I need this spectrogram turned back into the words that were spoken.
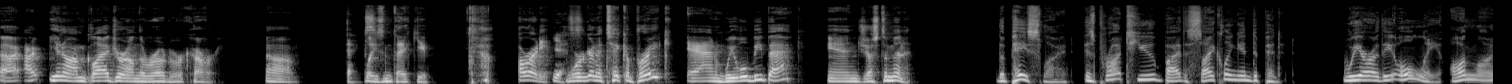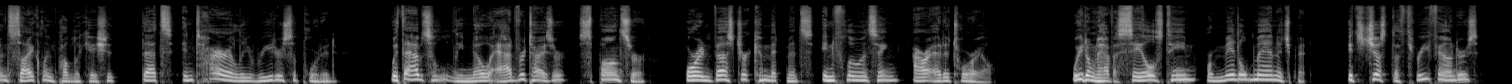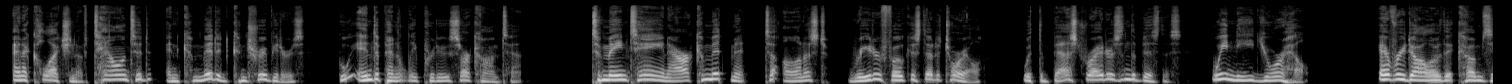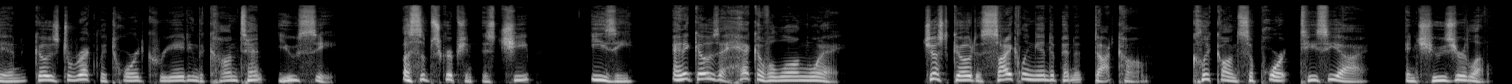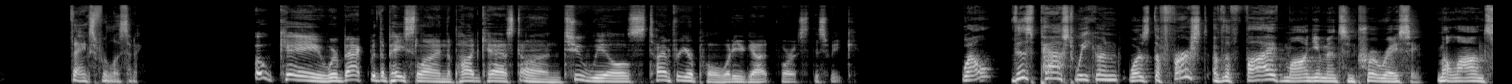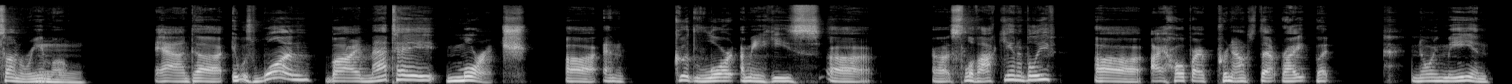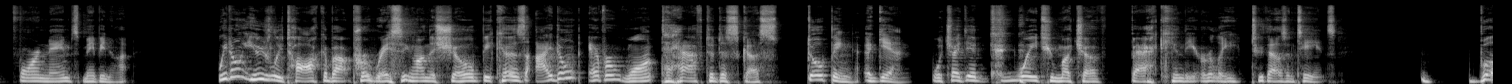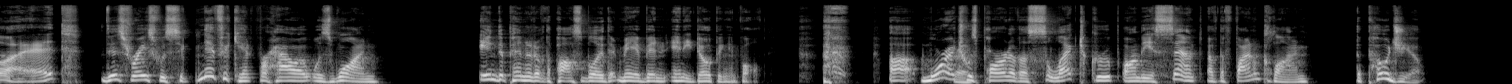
uh, I, you know, I'm glad you're on the road to recovery. Um, Thanks. please and thank you. Alrighty, Yes. we're going to take a break and we will be back in just a minute. The Pace Line is brought to you by the Cycling Independent. We are the only online cycling publication that's entirely reader supported with absolutely no advertiser, sponsor, or investor commitments influencing our editorial. We don't have a sales team or middle management. It's just the three founders and a collection of talented and committed contributors who independently produce our content. To maintain our commitment to honest, reader focused editorial with the best writers in the business, we need your help. Every dollar that comes in goes directly toward creating the content you see. A subscription is cheap, easy, and it goes a heck of a long way. Just go to cyclingindependent.com, click on Support TCI, and choose your level. Thanks for listening. Okay, we're back with the Paceline, the podcast on two wheels. Time for your poll. What do you got for us this week? Well, this past weekend was the first of the five monuments in pro racing, Milan San Remo. Mm, And uh, it was won by Matej Mohoric. Uh, and good Lord, I mean, he's uh, uh, Slovakian, I believe. Uh, I hope I pronounced that right, but knowing me and foreign names, maybe not. We don't usually talk about pro racing on the show because I don't ever want to have to discuss doping again, which I did way too much of back in the early 2010s. But this race was significant for how it was won, independent of the possibility that may have been any doping involved. uh, Mohoric Right. was part of a select group on the ascent of the final climb, the Poggio.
